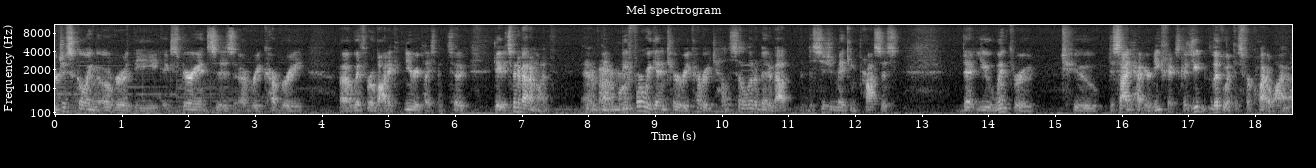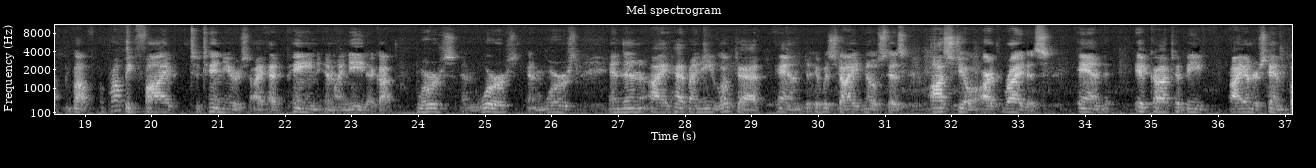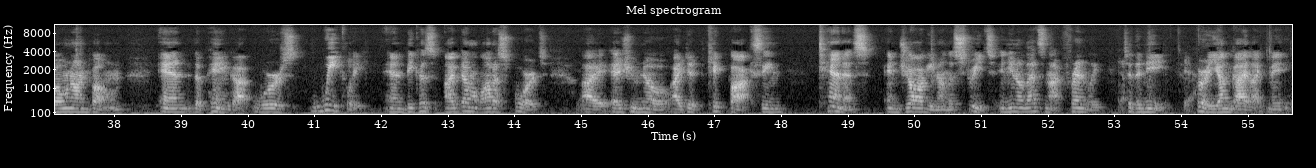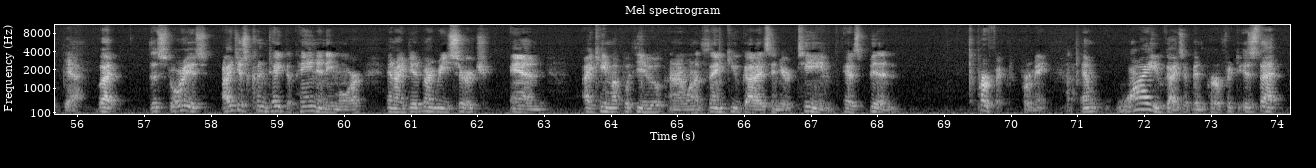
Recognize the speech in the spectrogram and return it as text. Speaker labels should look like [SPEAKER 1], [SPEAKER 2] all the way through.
[SPEAKER 1] we're just going over the experiences of recovery uh, with robotic knee replacement. So, Dave, it's been about a month.
[SPEAKER 2] Been about a month.
[SPEAKER 1] Before we get into recovery, tell us a little bit about the decision-making process that you went through to decide to have your knee fixed because you lived with this for quite a while.
[SPEAKER 2] About probably five to ten years, I had pain in my knee that got worse and worse and worse. And then I had my knee looked at, and it was diagnosed as osteoarthritis. And it got to be, I understand, bone on bone. And the pain got worse weekly. And because I've done a lot of sports, I, as you know, I did kickboxing, tennis, and jogging on the streets. And you know, that's not friendly
[SPEAKER 1] Yeah.
[SPEAKER 2] to the knee
[SPEAKER 1] Yeah.
[SPEAKER 2] for a young guy like me.
[SPEAKER 1] Yeah.
[SPEAKER 2] But the story is, I just couldn't take the pain anymore. And I did my research and I came up with you. And I want to thank you guys and your team has been perfect for me. And why you guys have been perfect is that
